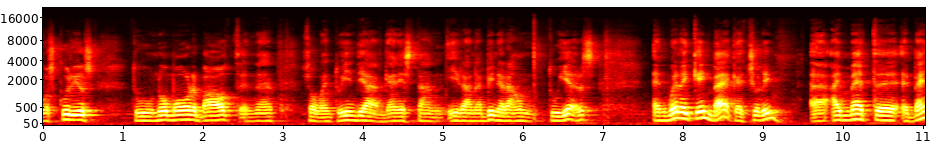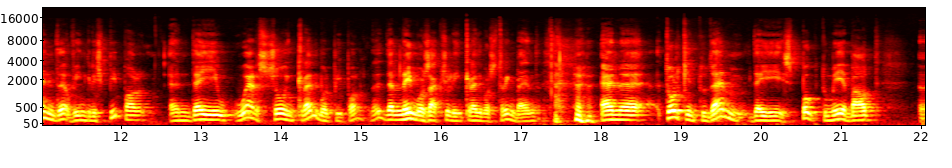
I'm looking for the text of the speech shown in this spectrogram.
was curious to know more about, and uh, So I went to India, Afghanistan, Iran. I've been around two years. And when I came back, actually, uh, I met uh, a band of English people, and they were so incredible people. Their name was actually Incredible String Band. and uh, talking to them, they spoke to me about uh,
